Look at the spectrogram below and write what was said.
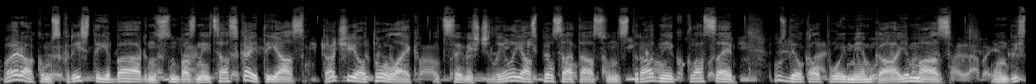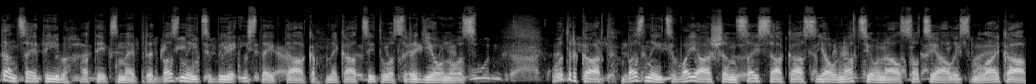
Vairākums kristīja bērnus un baznīcā skaitījās, taču jau tolaik, it sevišķi lielajās pilsētās un strādnieku klasē, uz dievkalpojumiem gāja maz, un distancētība attieksmē pret baznīcu bija izteiktāka nekā citos reģionos. Otrakārt, baznīcu vajāšana sarunas aizsākās jau nacionāla sociālisma laikā.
